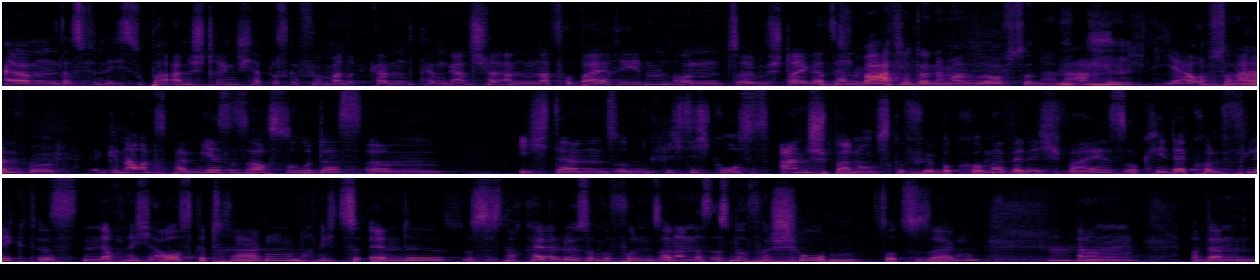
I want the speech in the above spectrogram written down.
Ähm, das finde ich super anstrengend. Ich habe das Gefühl, man kann, kann ganz schnell aneinander vorbeireden und ähm, steigert sich Man wartet dann immer so auf so eine Nachricht. Ja, und so eine allem, Antwort. Genau, und bei mir ist es auch so, dass ähm, ich dann so ein richtig großes Anspannungsgefühl bekomme, wenn ich weiß, okay, der Konflikt ist noch nicht ausgetragen, noch nicht zu Ende, es ist noch keine Lösung gefunden, sondern das ist nur verschoben, sozusagen. Ähm, und dann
